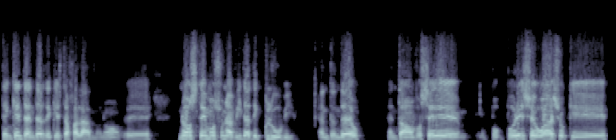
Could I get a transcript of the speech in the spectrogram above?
tem que entender de que está falando, não? É, nós temos uma vida de clube, entendeu? Então, você... Por, por isso eu acho que,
